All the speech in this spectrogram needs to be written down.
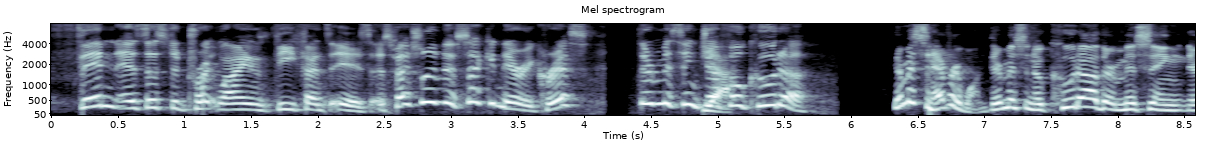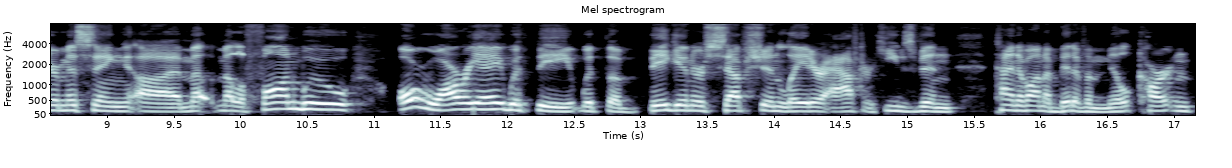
thin as this Detroit Lions defense is, especially their secondary, Chris, they're missing Jeff Yeah. Okudah. They're missing everyone. They're missing Okudah. They're missing. They're missing uh, Melifonwu or Oruwariye with the with the big interception later after he's been kind of on a bit of a milk carton.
